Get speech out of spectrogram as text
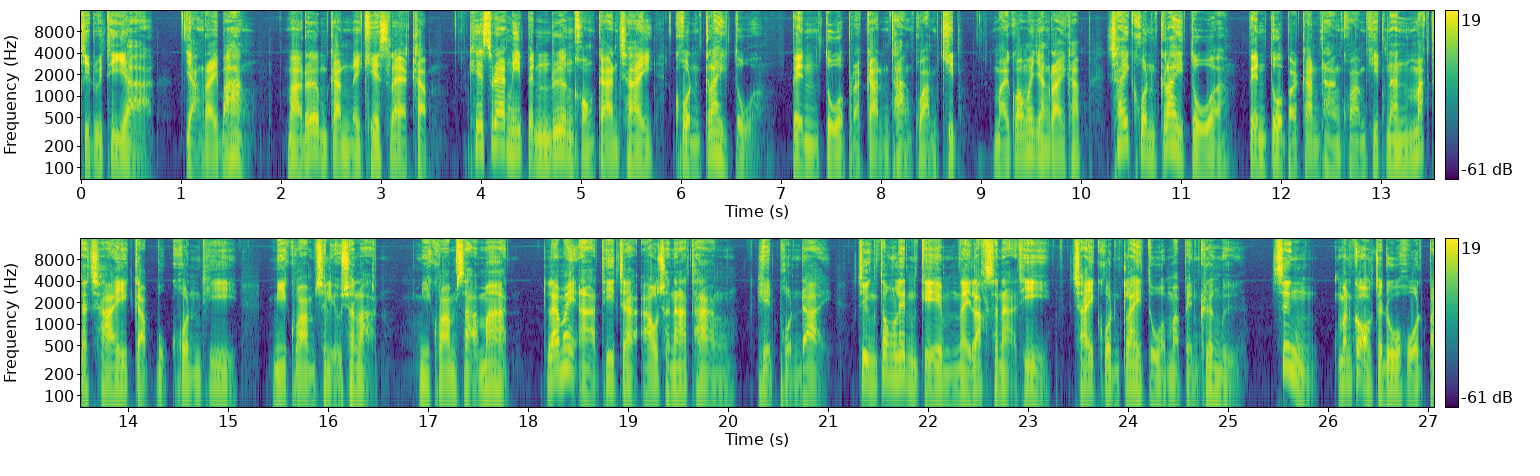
จิตวิทยาอย่างไรบ้าง มาเริ่มกันในเคสแรกครับ เคสแรกนี้เป็นเรื่องของการใช้คนใกล้ตัว เป็นตัวประกันทางความคิด หมายความว่าอย่างไรครับ ใช้คนใกล้ตัว เป็นตัวประกันทางความคิดนั้นมักจะใช้กับบุคคลที่มีความเฉลียวฉลาด มีความสามารถ และไม่อาจที่จะเอาชนะทางเหตุผลได้ จึงต้องเล่นเกมในลักษณะที่ใช้คนใกล้ตัวมาเป็นเครื่องมือ ซึ่งมันก็ออกจะดูโหดไป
